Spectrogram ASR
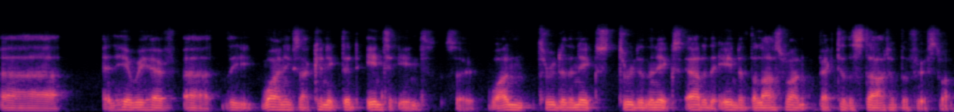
Uh, and here we have uh, the windings are connected end to end. So one through to the next, through to the next, out of the end of the last one, back to the start of the first one.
